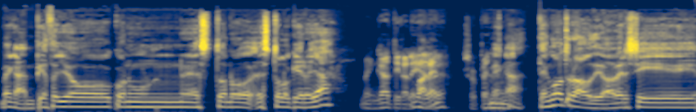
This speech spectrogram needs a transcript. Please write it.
Venga, empiezo yo con un esto, no- esto lo quiero ya. Venga, tírale, Vale. a ver, sorprende. Venga, tengo otro audio, a ver si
